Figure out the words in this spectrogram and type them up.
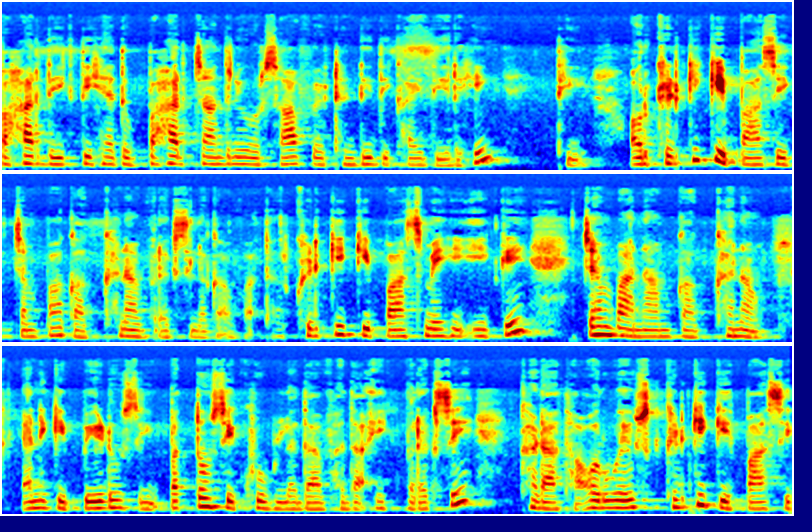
बाहर देखती है तो बाहर चांदनी और साफ़ व ठंडी दिखाई दे रही थी और खिड़की के पास एक चंपा का घना वृक्ष लगा हुआ था। और खिड़की के पास में ही एक चंपा नाम का घना, यानी कि पेड़ों से, पत्तों से खूब लदा भदा एक वृक्ष खड़ा था और वह उस खिड़की के पास से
